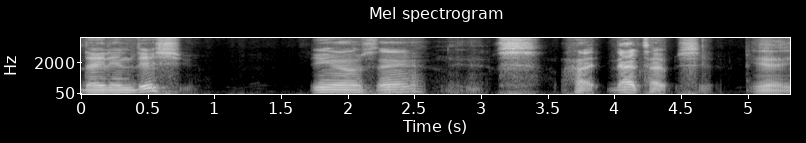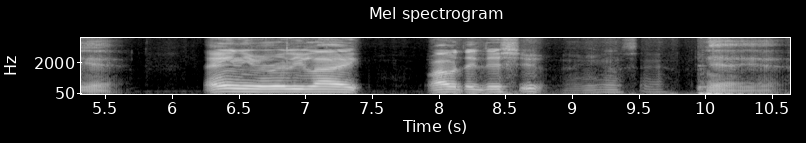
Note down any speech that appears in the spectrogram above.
They didn't dish you. You know what I'm saying? Like that type of shit. Yeah, yeah, They ain't even really like. Why would they dish? You know what I'm saying? yeah, yeah.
